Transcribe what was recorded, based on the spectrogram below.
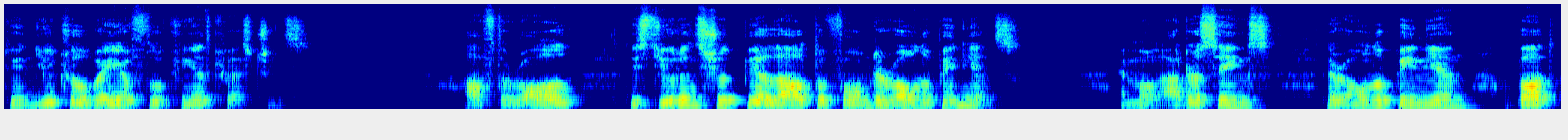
to a neutral way of looking at questions. After all, the students should be allowed to form their own opinions. Among other things, their own opinion about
